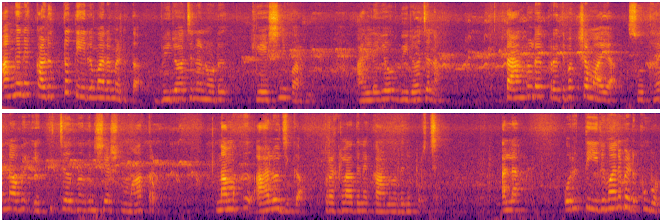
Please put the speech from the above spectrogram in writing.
അങ്ങനെ കടുത്ത തീരുമാനമെടുത്ത വിരോചനനോട് കേശിനി പറഞ്ഞു അല്ലയോ വിരോചന താങ്കളുടെ പ്രതിപക്ഷമായ സുധനാവ് എത്തിച്ചേർന്നതിന് ശേഷം മാത്രം നമുക്ക് ആലോചിക്കാം പ്രഹ്ലാദിനെ കാണുന്നതിനെ കുറിച്ച്. അല്ല ഒരു തീരുമാനമെടുക്കുമ്പോൾ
